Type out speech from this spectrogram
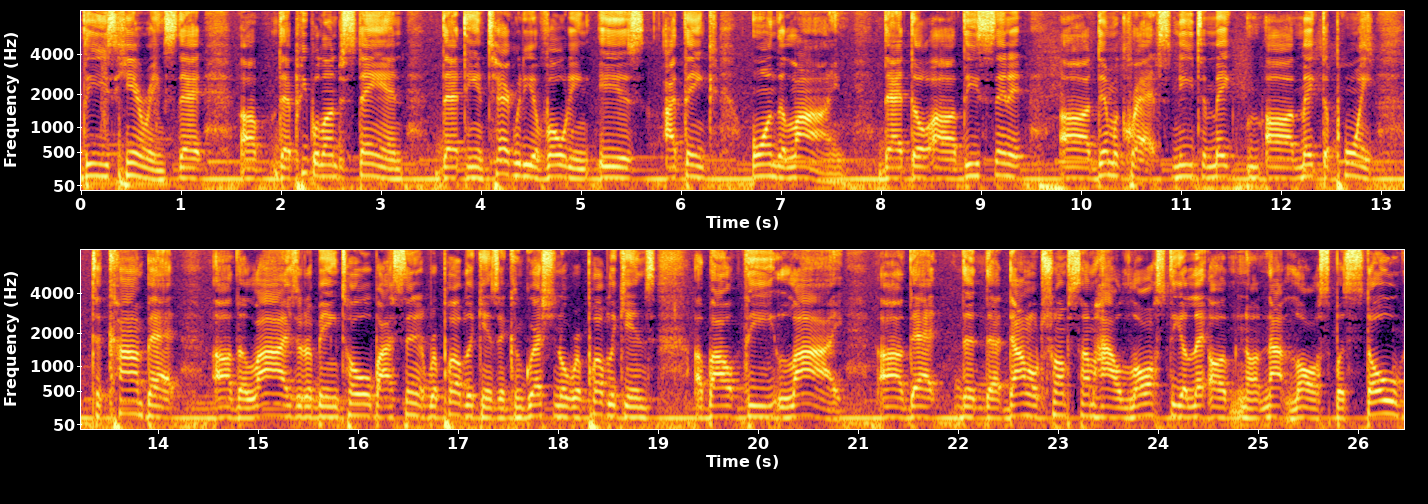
these hearings that uh, that people understand that the integrity of voting is I think on the line that the, uh, these Senate uh, Democrats need to make uh, make the point to combat uh, the lies that are being told by Senate Republicans and congressional Republicans about the lie uh, that the, that Donald Trump somehow lost the election, uh, no, not lost, but stole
